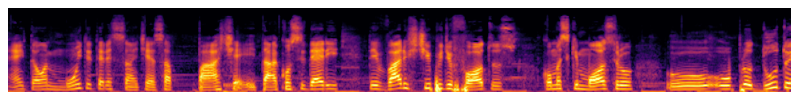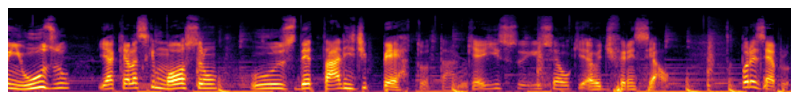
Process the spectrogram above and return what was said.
É, então é muito interessante essa parte aí, tá? Considere ter vários tipos de fotos, como as que mostram o, o produto em uso e aquelas que mostram os detalhes de perto, tá? Que é isso, isso é o que é o diferencial. Por exemplo,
